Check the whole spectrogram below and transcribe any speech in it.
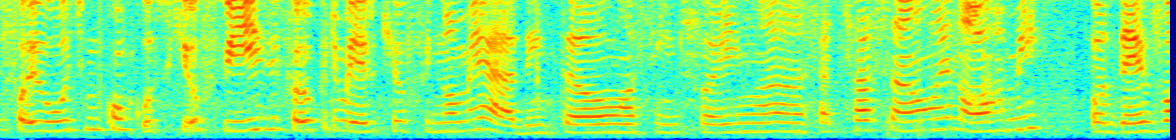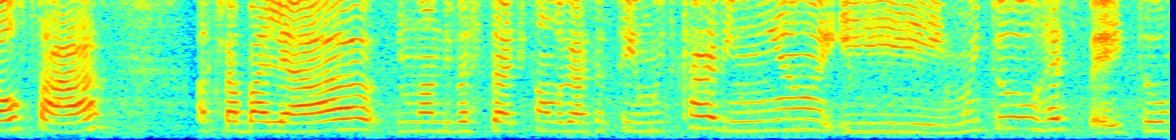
foi o último concurso que eu fiz e foi o primeiro que eu fui nomeada. Então, assim, foi uma satisfação enorme poder voltar a trabalhar na universidade, que é um lugar que eu tenho muito carinho e muito respeito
